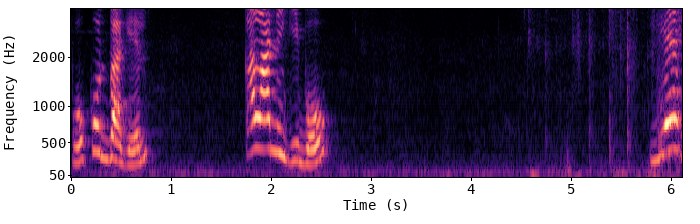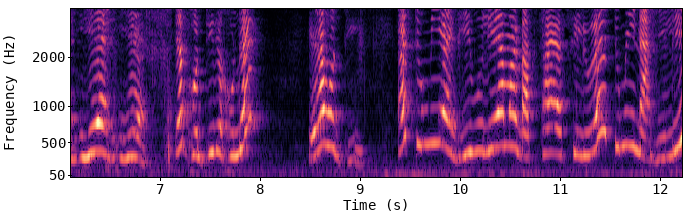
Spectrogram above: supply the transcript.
বৌ ক'ত বা গেল কালা নেকি বৌ ইয়ে ইয়ে ইয়ে এ ভণ্টি দেখোন এ এ ভণ্টি। এ তুমি আহিবি বুলিয়ে মই বাট চাই আছিলো এ তুমি নাহিলি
